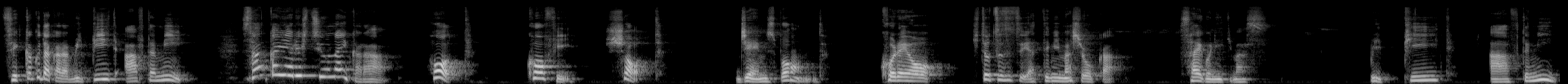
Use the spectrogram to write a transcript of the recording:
せっかくだから repeat after me。3回やる必要ないから hot, coffee, shot, James Bond。これを一つずつやってみましょうか。最後に行きます。repeat after me.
